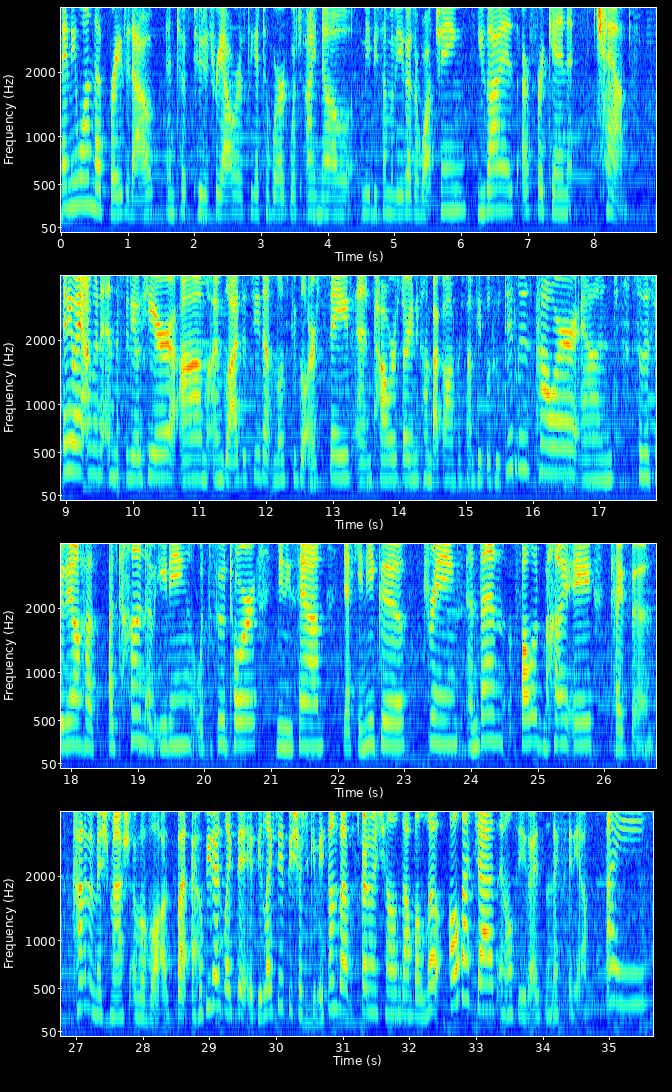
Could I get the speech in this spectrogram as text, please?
Anyone that braved it out and took two to three hours to get to work, which I know maybe some of you guys are watching, you guys are freaking champs. Anyway, I'm to end this video here. Um, I'm glad to see that most people are safe and power is starting to come back on for some people who did lose power. And so this video has a ton of eating with the food tour, meeting Sam, yakiniku, drinks, and then followed by a typhoon. Kind of a mishmash of a vlog, but I hope you guys liked it. If you liked it, be sure to give a thumbs up, subscribe to my channel down below, all that jazz, and I'll see you guys in the next video. Bye!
